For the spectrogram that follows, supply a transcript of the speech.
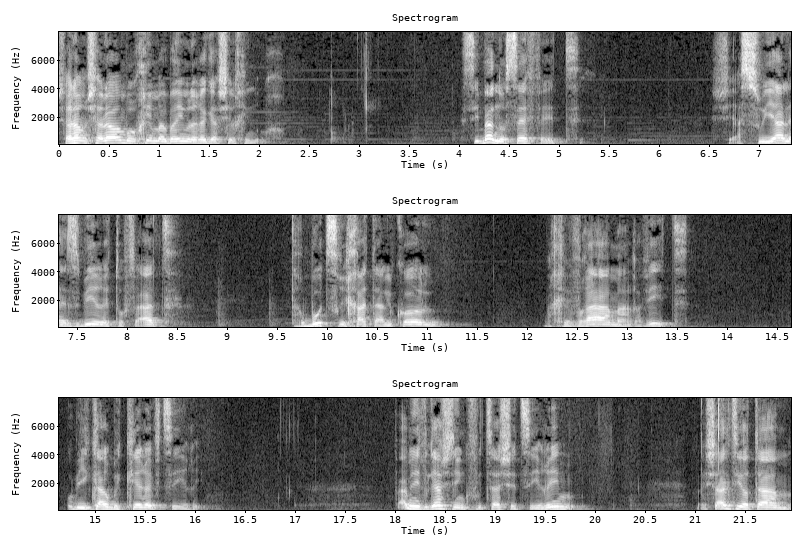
שלום שלום, ברוכים הבאים לרגע של חינוך. סיבה נוספת שעשויה להסביר את תופעת תרבות צריכת האלכוהול בחברה המערבית, ובעיקר בקרב צעירים. פעם נפגשתי עם קבוצה של צעירים, ושאלתי אותם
